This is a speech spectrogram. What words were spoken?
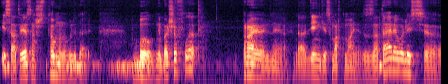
И, соответственно, что мы наблюдали? Был небольшой флет, правильные да, деньги Smart Money затаривались, э,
